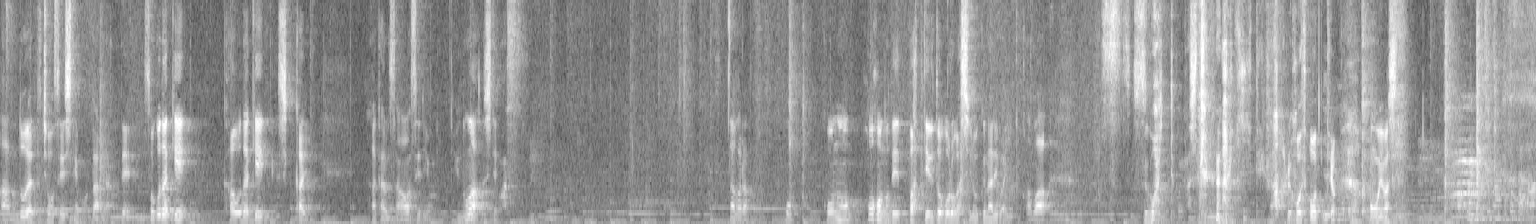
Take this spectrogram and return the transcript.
あのどうやって調整してもダメなのでそこだけ顔だけしっかり明るさを合わせるようにっていうのはしてます。だからこの頬の出っ張っていうところが白くなればいいとかはすごいって思いました。聞いてなるほどって思いました、一番高さが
